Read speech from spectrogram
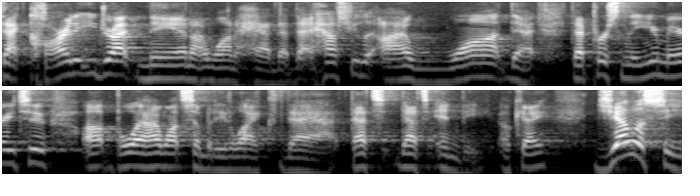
that car that you drive, man, I want to have that. That house you live, I want that. That person that you're married to, uh, boy, I want somebody like that. That's, that's envy, okay? Jealousy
